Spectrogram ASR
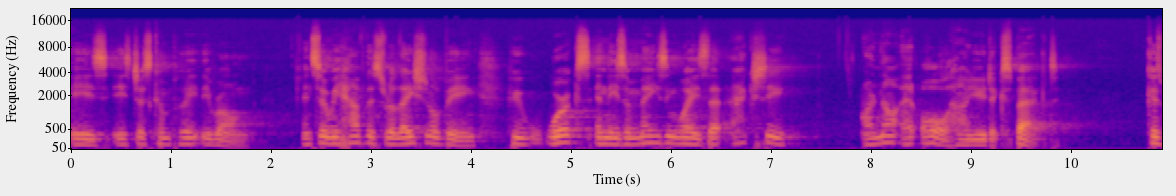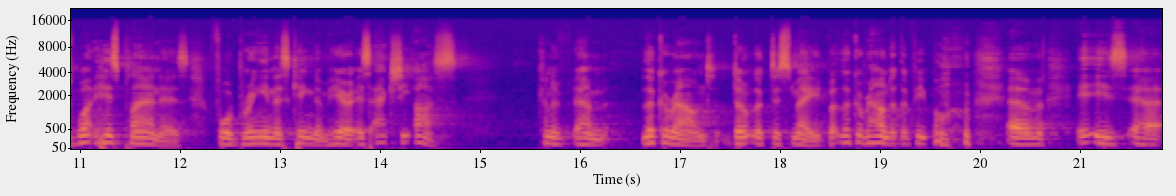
is, is just completely wrong. And so we have this relational being who works in these amazing ways that actually are not at all how you'd expect. Because what his plan is for bringing this kingdom here is actually us. Kind of um, look around, don't look dismayed, but look around at the people. um, it is uh,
